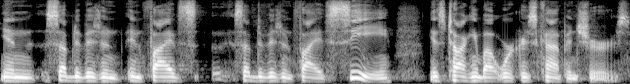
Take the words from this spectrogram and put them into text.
in subdivision, in 5, subdivision 5C is talking about workers' comp insurers?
